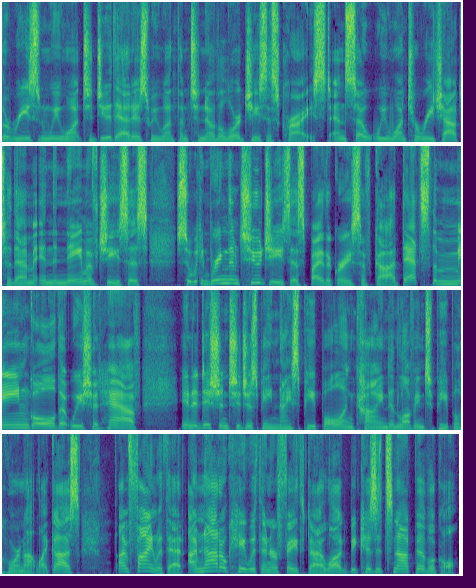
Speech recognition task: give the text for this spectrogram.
the reason we want to do that is we want them to know the Lord Jesus Christ. And so we want to reach out to them in the name of Jesus so we can bring them to Jesus by the grace of God. That's the main goal that we should have, in addition to just being nice people and kind and loving to people who are not like us. I'm fine with that. I'm not okay with interfaith dialogue because it's not biblical.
